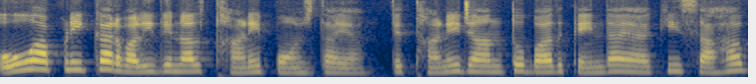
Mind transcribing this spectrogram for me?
ਉਹ ਆਪਣੀ ਘਰਵਾਲੀ ਦੇ ਨਾਲ ਥਾਣੇ ਪਹੁੰਚਦਾ ਆ ਤੇ ਥਾਣੇ ਜਾਣ ਤੋਂ ਬਾਅਦ ਕਹਿੰਦਾ ਆ ਕਿ ਸਾਹਿਬ,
